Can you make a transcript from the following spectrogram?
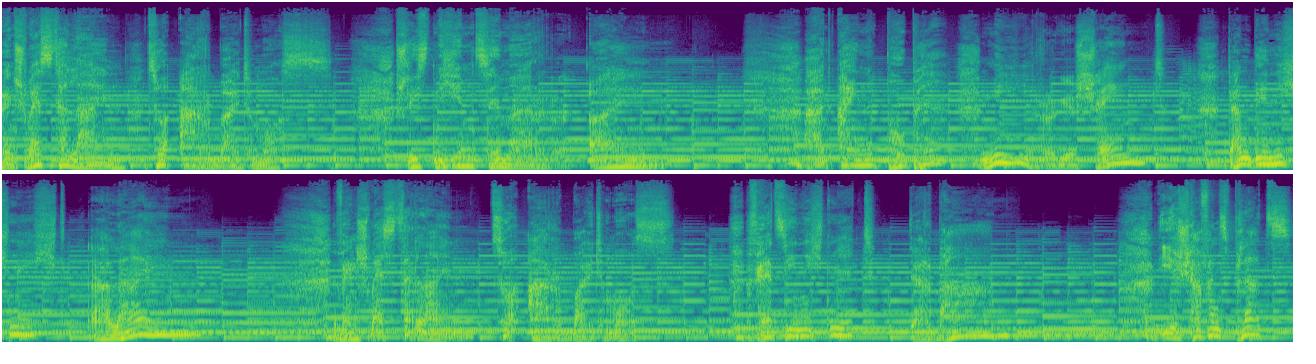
Wenn Schwesterlein zur Arbeit muss, schließt mich im Zimmer ein, hat eine Puppe mir geschenkt, dann bin ich nicht allein. Wenn Schwesterlein zur Arbeit muss, fährt sie nicht mit der Bahn. Ihr Schaffensplatz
